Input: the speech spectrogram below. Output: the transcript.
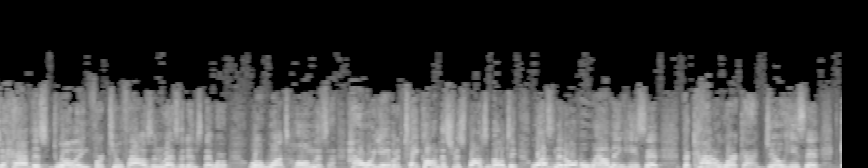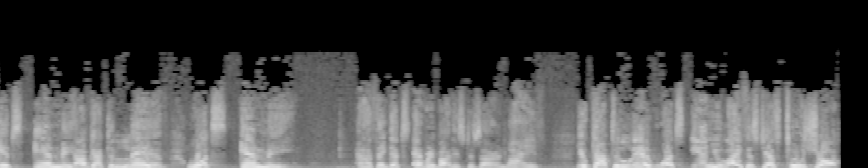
to have this dwelling for 2,000 residents that were, were once homeless? How were you able to take on this responsibility? Wasn't it overwhelming? He said, the kind of work I do, he said, it's in me. I've got to live what's in me. And I think that's everybody's desire in life. You got to live what's in you. Life is just too short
